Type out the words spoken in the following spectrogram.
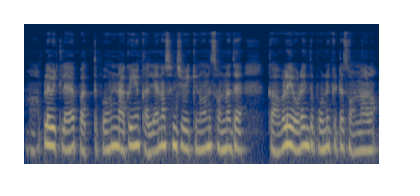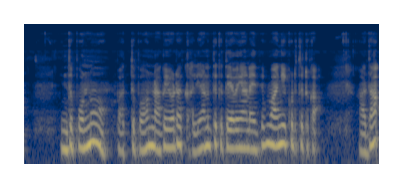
மாப்பிள்ளை வீட்டில் பத்து பவுன் நகையும் கல்யாணம் செஞ்சு வைக்கணும்னு சொன்னதை கவலையோட இந்த பொண்ணுக்கிட்ட சொன்னாலாம் இந்த பொண்ணும் பத்து பவுன் நகையோட கல்யாணத்துக்கு தேவையான இதையும் வாங்கி கொடுத்துட்டுக்கா. அதான்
